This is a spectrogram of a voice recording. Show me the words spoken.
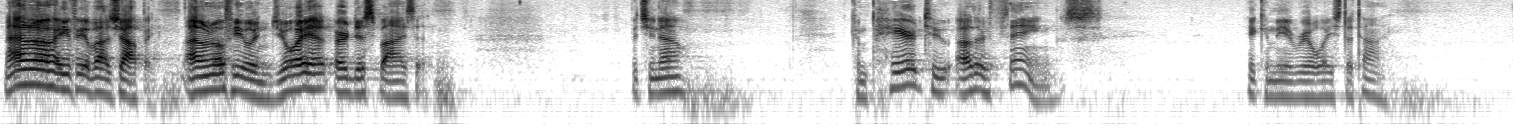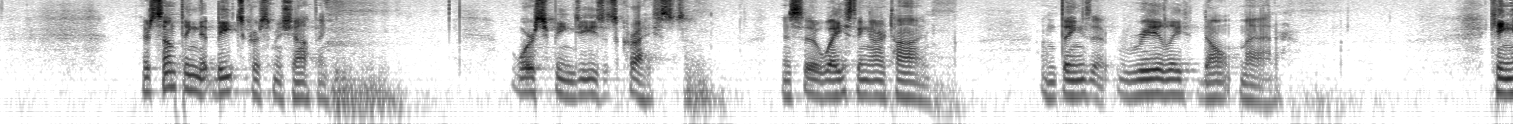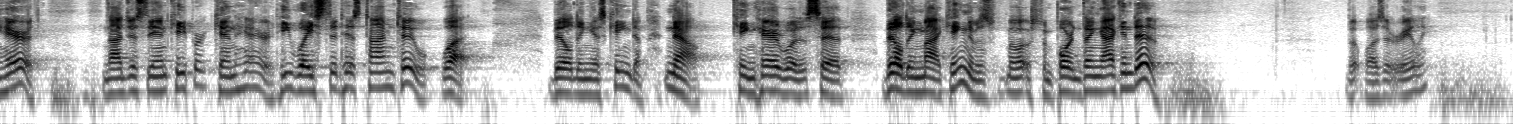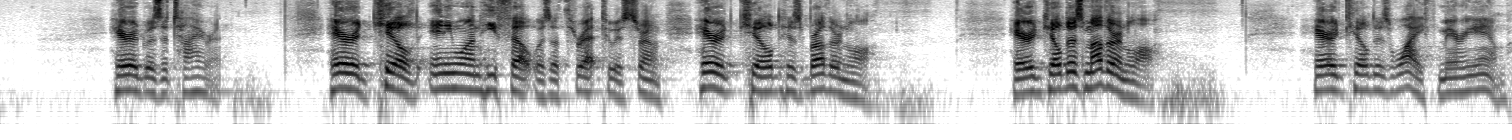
now, I don't know how you feel about shopping. I don't know if you enjoy it or despise it. But you know, compared to other things, it can be a real waste of time. There's something that beats Christmas shopping worshiping Jesus Christ instead of wasting our time on things that really don't matter. King Herod, not just the innkeeper, King Herod, he wasted his time too. What? Building his kingdom. Now, King Herod would have said, Building my kingdom is the most important thing I can do. But was it really? Herod was a tyrant. Herod killed anyone he felt was a threat to his throne. Herod killed his brother in law. Herod killed his mother in law. Herod killed his wife, Mariam.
